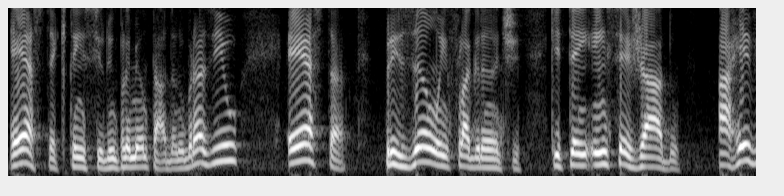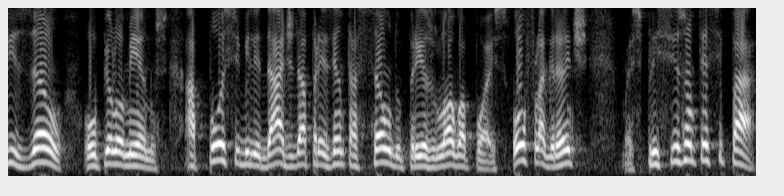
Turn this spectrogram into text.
Esta que tem sido implementada no Brasil, esta prisão em flagrante que tem ensejado a revisão, ou pelo menos a possibilidade da apresentação do preso logo após o flagrante, mas preciso antecipar.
